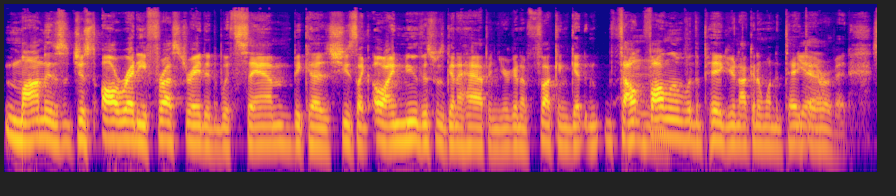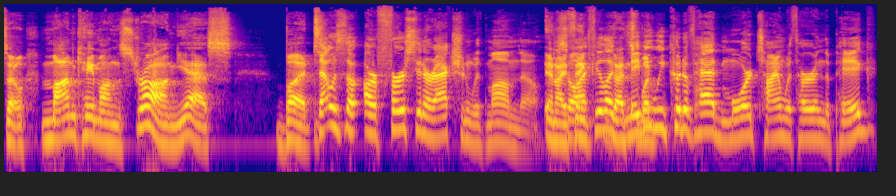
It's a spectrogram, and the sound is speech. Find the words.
mom is just already frustrated with Sam because she's like, "Oh, I knew this was going to happen. You're going to fucking get fall, fall in love with the pig. You're not going to want to take Mm-hmm. Yeah. care of it." So, mom came on strong, yes, but that was the our first interaction with mom, though. And I so I feel like maybe what- we could have had more time with her and the pig,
